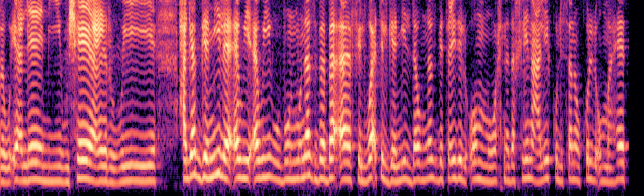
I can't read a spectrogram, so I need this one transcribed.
وإعلامي وشاعر وحاجات جميلة قوي قوي. وبالمناسبة بقى في الوقت الجميل ده ومناسبة عيد الأم وإحنا داخلين عليه كل سنة وكل أمهات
